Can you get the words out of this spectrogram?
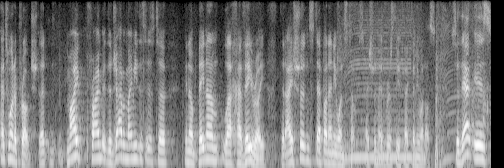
That's one approach. That my prime, the job of my midas is to, you know, beinam that I shouldn't step on anyone's toes. I shouldn't adversely affect anyone else. So that is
